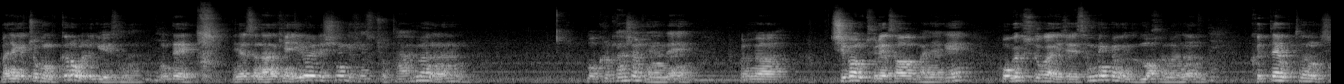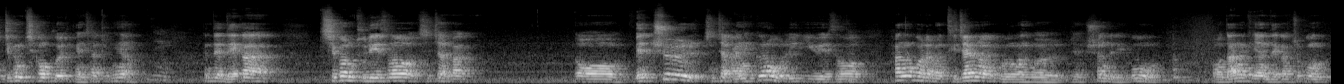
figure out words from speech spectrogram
만약에 조금 끌어올리기 위해서는. 근데 예를 들어서 나는 그냥 일요일에 쉬는 게 계속 좋다 하면은 뭐 그렇게 하셔도 되는데 그러면 직원 둘에서 만약에 고객 수가 이제 300명이 넘어가면은 네. 그때부터는 지금 직원 구해도 괜찮긴 해요. 네. 근데 내가 직원 둘이서 진짜 막 어, 매출을 진짜 많이 끌어올리기 위해서 하는 거라면 디자이너를 고용하는 걸 이제 추천드리고 어, 나는 그냥 내가 조금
